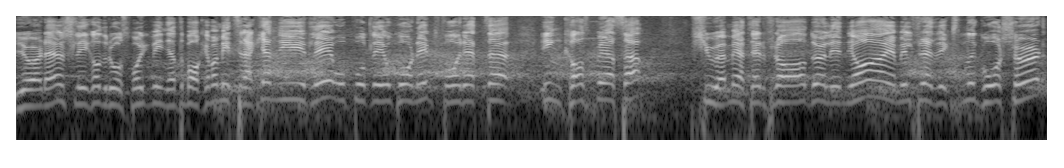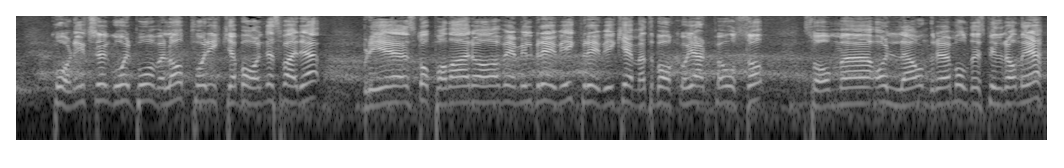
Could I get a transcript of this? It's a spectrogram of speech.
Gjør det slik at Rosenborg vinner tilbake med midtrekken. Nydelig opp mot Leo Kornic. Får et uh, innkast med seg. 20 meter fra dørlinja. Emil Fredriksen går sjøl. Kornic går på overlapp, får ikke ballen, dessverre. Blir stoppa der av Emil Breivik. Breivik kommer tilbake og hjelper også som alle andre Molde-spillerne er.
